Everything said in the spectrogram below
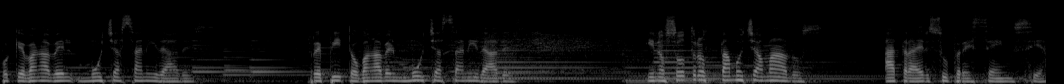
porque van a haber muchas sanidades. Repito, van a haber muchas sanidades. Y nosotros estamos llamados a traer su presencia.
